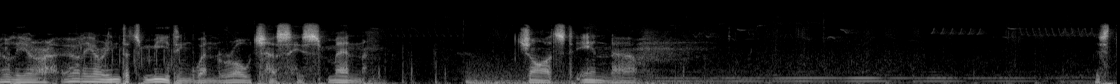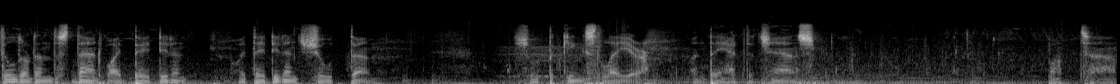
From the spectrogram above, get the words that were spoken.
Earlier, earlier in that meeting when Roche has his men charged in. Uh, I still don't understand why they didn't why they didn't shoot them shoot the Kingslayer when they had the chance. But uh,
